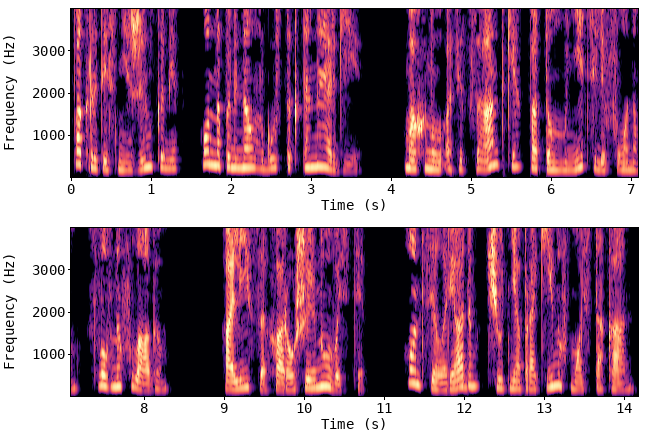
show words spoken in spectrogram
покрытый снежинками, он напоминал сгусток энергии. Махнул официантке, потом мне телефоном, словно флагом. «Алиса, хорошие новости!» Он сел рядом, чуть не опрокинув мой стакан.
